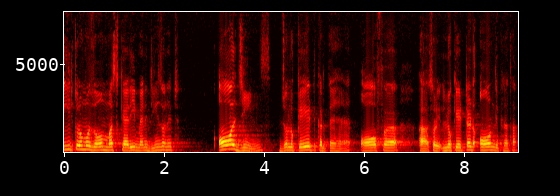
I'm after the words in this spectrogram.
each chromosome must carry many genes on it all genes जो लोकेट करते हैं ऑफ़ सॉरी लोकेटेड ऑन लिखना था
